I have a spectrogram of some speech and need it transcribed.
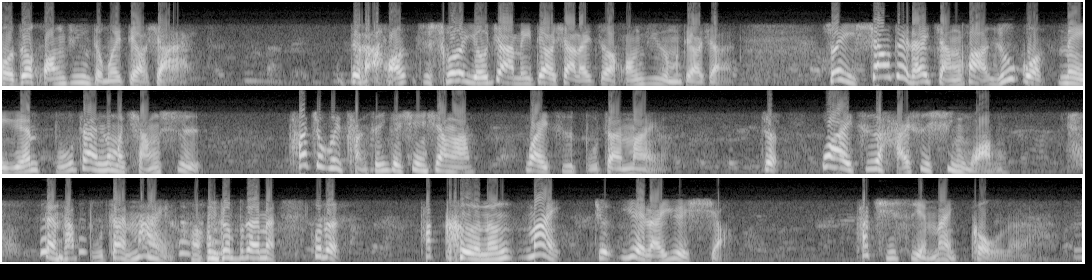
否则黄金怎么会掉下来？对吧？黄除了油价没掉下来之外，黄金怎么掉下来？所以相对来讲的话，如果美元不再那么强势，它就会产生一个现象啊，外资不再卖了，这外资还是姓王。但它不再卖了，它不再卖，或者它可能卖就越来越小，它其实也卖够了。嗯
